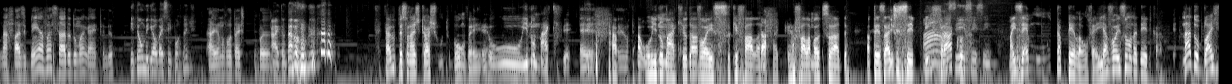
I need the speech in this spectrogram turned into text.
na fase bem avançada do mangá, entendeu? Então o Miguel vai ser importante? Aí eu não vou dar spoiler. Ah, então tá bom. Sabe o personagem que eu acho muito bom, velho? É o Inumaki, velho. É, Ah, é, Ah, O Inumaki, o da voz, o que fala. Da- A fala amaldiçoada. Apesar de ser bem ah, fraco, Sim, sim, sim. mas é muito apelão, velho. E a vozona dele, cara. Na dublagem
